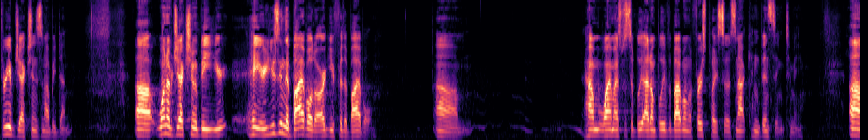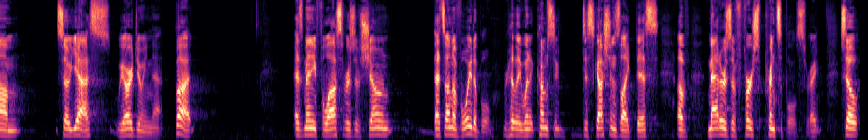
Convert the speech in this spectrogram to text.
three objections, and I'll be done. Uh, one objection would be you're, hey, you're using the Bible to argue for the Bible. Um, how, why am I supposed to believe? I don't believe the Bible in the first place, so it's not convincing to me. Um, so, yes, we are doing that. But, as many philosophers have shown, that's unavoidable, really, when it comes to discussions like this of matters of first principles, right? So,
